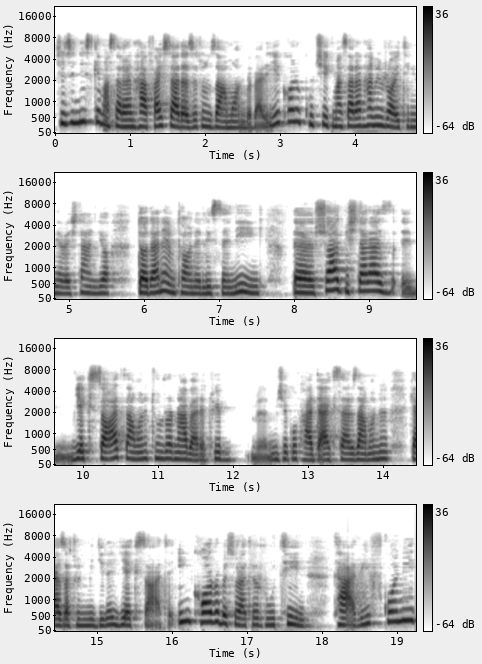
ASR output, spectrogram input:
چیزی نیست که مثلا 7 ساعت ازتون زمان ببره. یه کار کوچیک مثلا همین writing نوشتن یا دادن امتحان listening شاید بیشتر از یک ساعت زمانتون رو نبره. توی میشه گفت حد اکثر زمان که ازتون می‌گیره یک ساعته. این کار رو به صورت روتین تعریف کنید.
